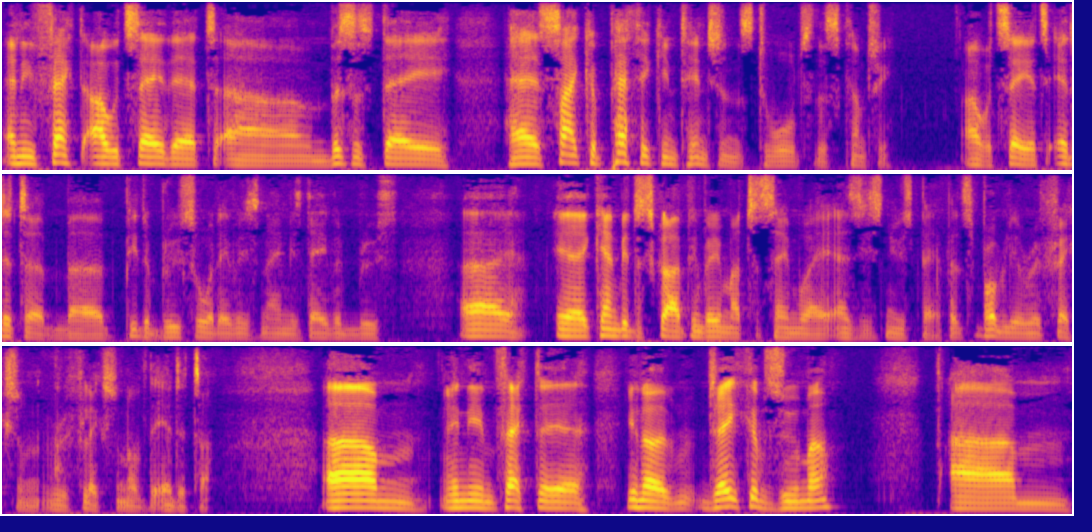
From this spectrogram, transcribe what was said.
And in fact, I would say that um, Business Day has psychopathic intentions towards this country. I would say its editor, uh, Peter Bruce, or whatever his name is, David Bruce, uh, can be described in very much the same way as his newspaper. It's probably a reflection reflection of the editor. Um, and in fact, uh, you know, Jacob Zuma, um,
